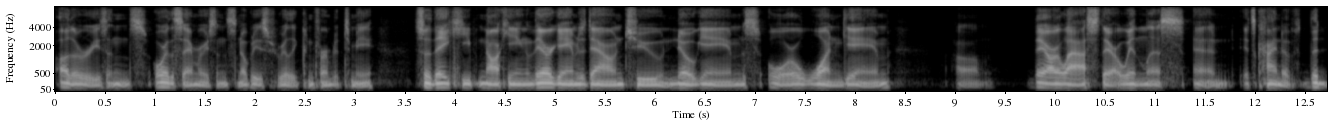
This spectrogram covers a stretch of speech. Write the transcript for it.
other reasons or the same reasons. Nobody's really confirmed it to me. So they keep knocking their games down to no games or one game. Um, they are last, they are winless, and it's kind of the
